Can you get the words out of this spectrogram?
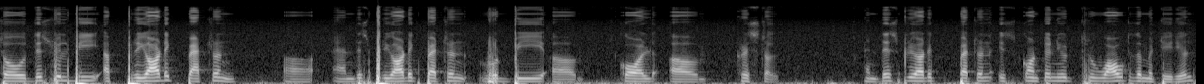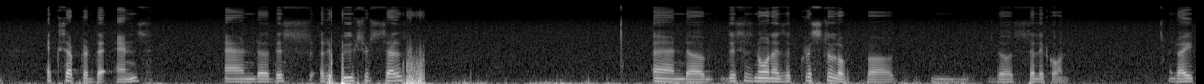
So this will be a periodic pattern uh, and this periodic pattern would be uh, called um, crystal. And this periodic pattern is continued throughout the material except at the ends. And uh, this repeats itself. And uh, this is known as a crystal of uh, mm, the silicon right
